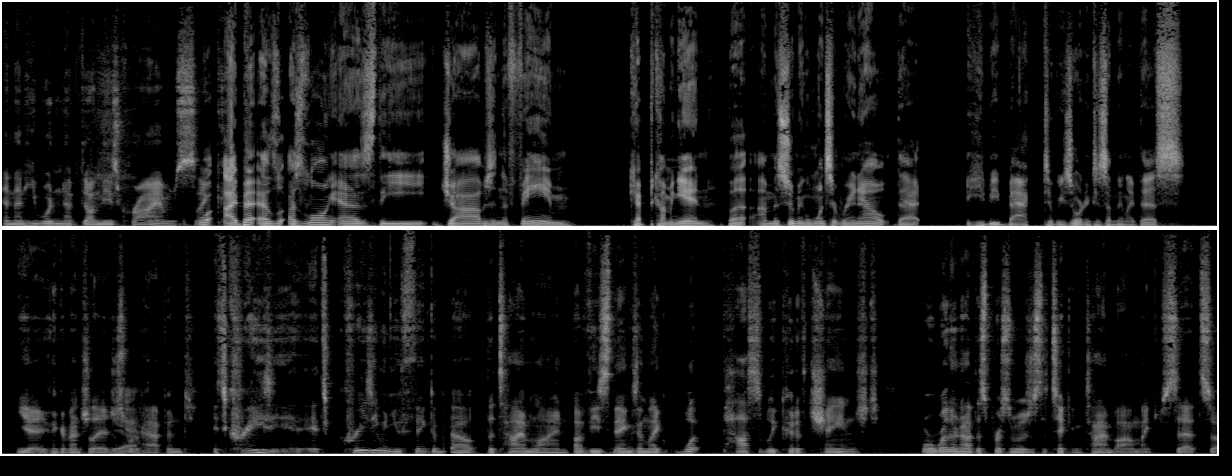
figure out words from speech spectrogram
and then he wouldn't have done these crimes? Like, well, I bet as, as long as the jobs and the fame kept coming in, but I'm assuming once it ran out that he'd be back to resorting to something like this. Yeah, you think eventually it just Yeah. would have happened. It's crazy. It's crazy when you think about the timeline of these things and like what possibly could have changed, or whether or not this person was just a ticking time bomb, like you said. So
